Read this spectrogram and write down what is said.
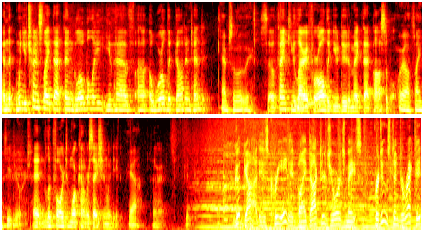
And that when you translate that then globally, you have uh, a world that God intended. Absolutely. So thank you, Larry, for all that you do to make that possible. Well, thank you, George. And look forward to more conversation with you. Yeah. All right. Good. Good God is created by Dr. George Mason, produced and directed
